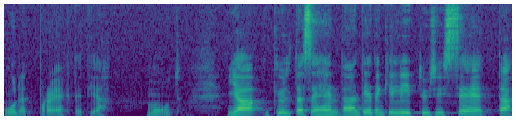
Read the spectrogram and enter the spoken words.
uudet projektit ja muut. Ja kyllä siihen, tähän tietenkin liittyy siis se, että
